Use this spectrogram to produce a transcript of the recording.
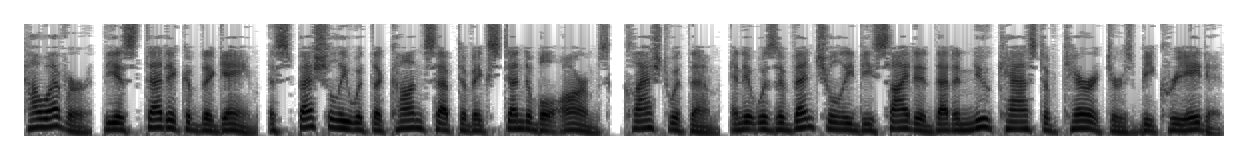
However, the aesthetic of the game, especially with the concept of extendable arms, clashed with them, and it was eventually decided that a new cast of characters be created.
